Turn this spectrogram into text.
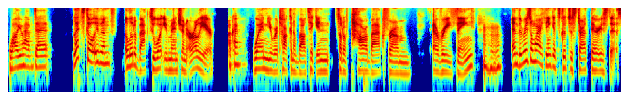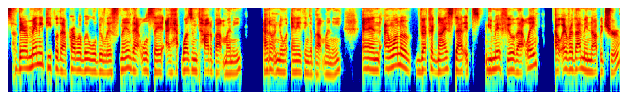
while you have debt? Let's go even a little back to what you mentioned earlier. Okay. When you were talking about taking sort of power back from everything. Mm-hmm. And the reason why I think it's good to start there is this there are many people that probably will be listening that will say, I wasn't taught about money. I don't know anything about money. And I want to recognize that it's, you may feel that way. However, that may not be true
